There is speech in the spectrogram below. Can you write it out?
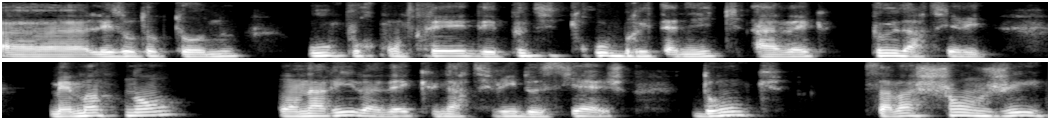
euh, les autochtones ou pour contrer des petites troupes britanniques avec peu d'artillerie. Mais maintenant, on arrive avec une artillerie de siège. Donc, ça va changer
